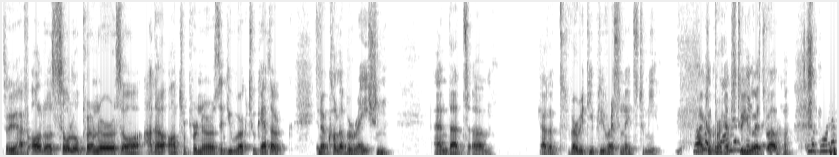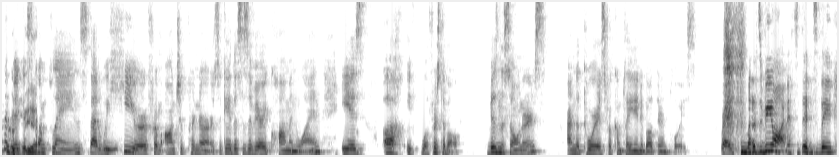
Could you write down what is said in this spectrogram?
So you have all those solopreneurs or other entrepreneurs, and you work together in a collaboration, and that um, yeah, that very deeply resonates to me. Well, Michael, look, perhaps to the, you as well. Look, one of the biggest yeah. complaints that we hear from entrepreneurs, okay, this is a very common one, is, uh, if, well, first of all, business owners are notorious for complaining about their employees. Right. Let's be honest. It's the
